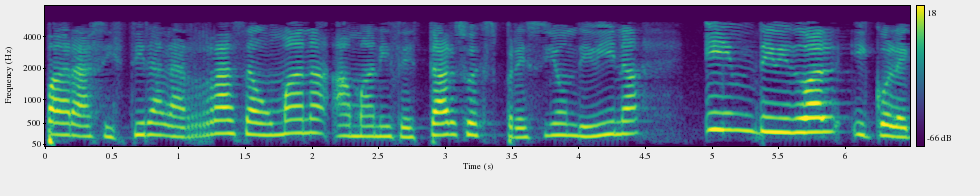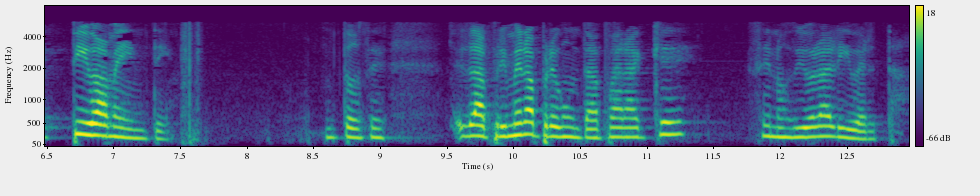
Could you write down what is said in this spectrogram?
para asistir a la raza humana a manifestar su expresión divina individual y colectivamente. Entonces, la primera pregunta, ¿para qué se nos dio la libertad?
